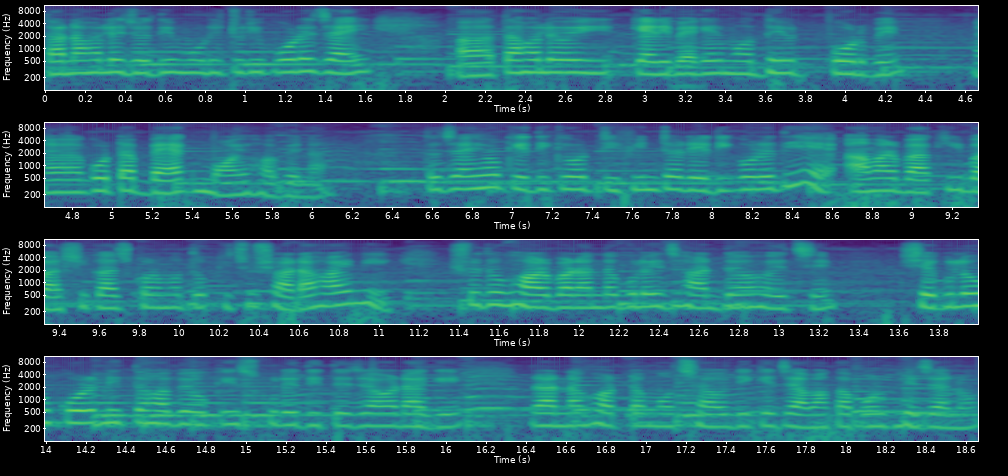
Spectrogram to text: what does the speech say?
তা না হলে যদি মুড়ি টুড়ি পড়ে যায় তাহলে ওই ক্যারি ব্যাগের মধ্যে পড়বে গোটা ব্যাগ ময় হবে না। তো যাই হোক, এদিকে ওর টিফিনটা রেডি করে দিয়ে আমার বাকি বাসি কাজকর্ম তো কিছু সারা হয়নি, শুধু ঘর বারান্দাগুলোই ঝাড় দেওয়া হয়েছে। সেগুলোও করে নিতে হবে ওকে স্কুলে দিতে যাওয়ার আগে। রান্নাঘরটা মোছা, ওদিকে জামা কাপড় ভেজানো।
